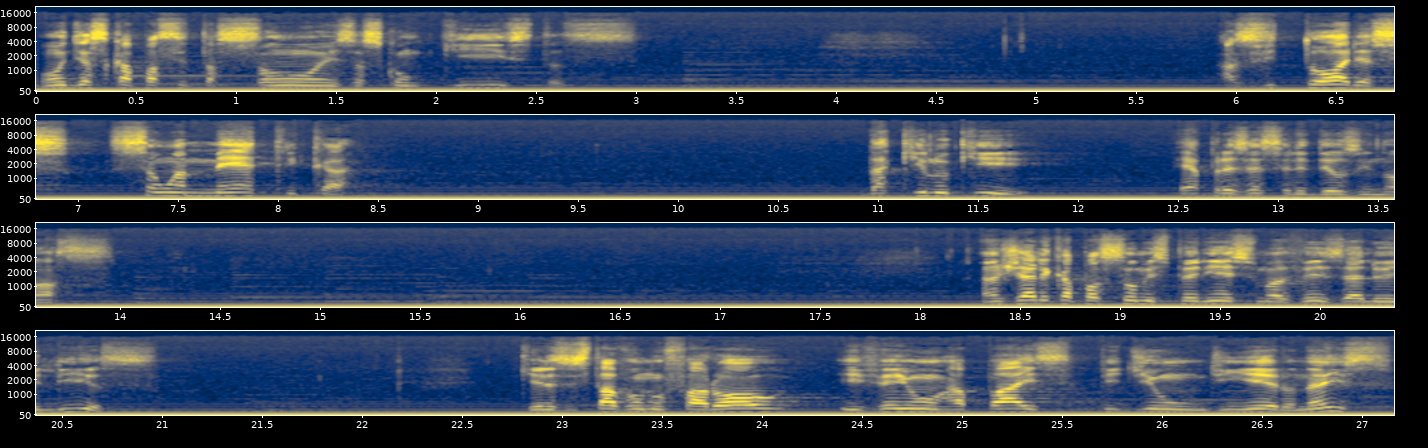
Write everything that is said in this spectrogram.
onde as capacitações, as conquistas, as vitórias são a métrica daquilo que é a presença de Deus em nós. A Angélica passou uma experiência uma vez, ela e Elias, que eles estavam no farol e veio um rapaz pedir um dinheiro, não é isso?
